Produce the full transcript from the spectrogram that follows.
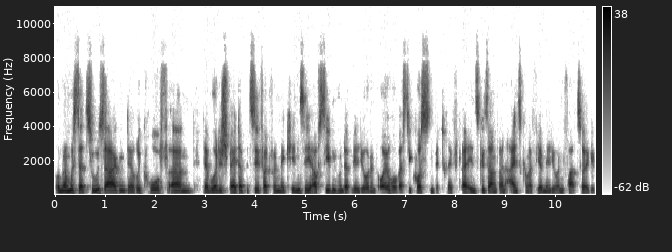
Und man muss dazu sagen, der Rückruf, ähm, der wurde später beziffert von McKinsey auf 700 Millionen Euro, was die Kosten betrifft, weil insgesamt waren 1,4 Millionen Fahrzeuge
